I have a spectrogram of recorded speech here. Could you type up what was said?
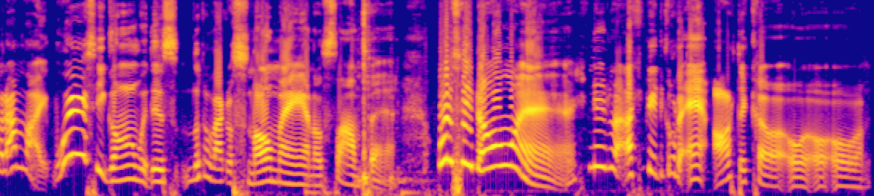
But I'm like, where is he going with this looking like a snowman or something? What is he doing? He need, like, he need to go to Antarctica or, or, or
